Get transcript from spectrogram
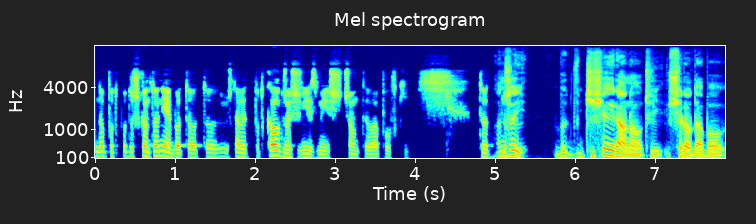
no pod poduszką to nie, bo to, to już nawet pod kołdrą się nie zmieszczą te łapówki. To, Andrzej, dzisiaj rano, czyli środa, bo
